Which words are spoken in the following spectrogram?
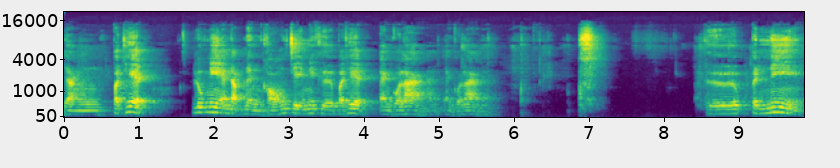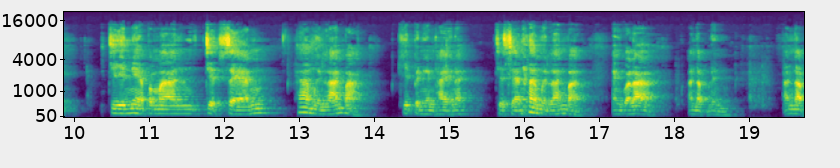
อย่างประเทศ ลูกหนี้อันดับหนึ่งของจีนนี่คือประเทศแองโกลานะแองโกลาเนี่ยคือเป็นหนี้จีนเนี่ยประมาณเจ็ดแสนห้าหมื่นล้านบาท คิดเป็นเงินไทยนะเจ็ดแสนห้าหมื่นล้านบาทแองโกลาอันดับหนึ่งอันดับ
